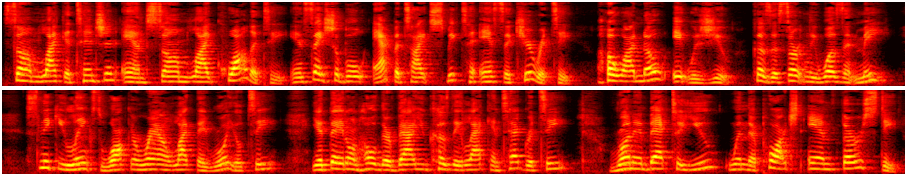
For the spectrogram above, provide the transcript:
Some like attention and some like quality. Insatiable appetite speak to insecurity. Oh, I know it was you, cause it certainly wasn't me. Sneaky links walk around like they royalty, yet they don't hold their value cause they lack integrity. Running back to you when they're parched and thirsty.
